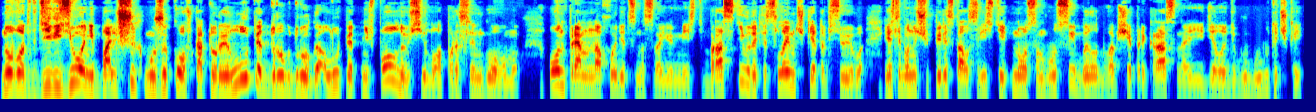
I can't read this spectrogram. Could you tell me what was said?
Но вот в дивизионе больших мужиков, которые лупят друг друга, лупят не в полную силу, а по рестлинговому, он прямо находится на своем месте. Броски, вот эти слэмчики, это все его. Если бы он еще перестал свистеть носом в усы, было бы вообще прекрасно. И делать губы уточкой,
